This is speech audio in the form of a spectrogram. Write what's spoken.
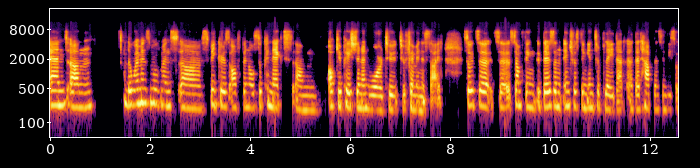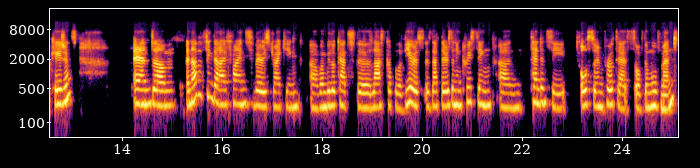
And um, the women's movement uh, speakers often also connect um, occupation and war to, to feminicide. So it's a it's a something there's an interesting interplay that uh, that happens in these occasions. And um, another thing that I find very striking uh, when we look at the last couple of years is that there's an increasing um, tendency also in protests of the movement,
